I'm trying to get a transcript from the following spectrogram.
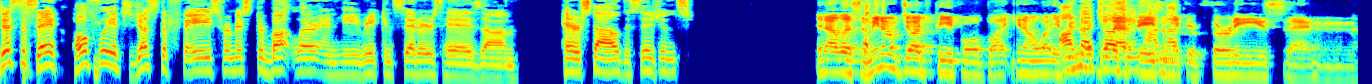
just to say, hopefully it's just a phase for Mr. Butler and he reconsiders his um hairstyle decisions. You know, listen, we don't judge people, but you know what? If I'm you're not through that judging, phase I'm in not- like your 30s, then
